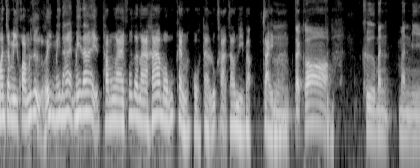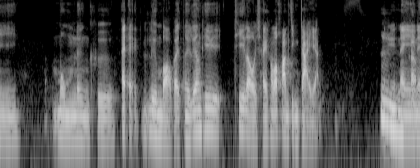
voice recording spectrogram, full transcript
มันจะมีความรู้สึกเฮ้ยไม่ได้ไม่ได้ทำงานโฆษณาห้ามเอาคู่แข่งโอ้แต่ลูกค้าเจ้านี้แบบใจอืมามกแต่ก็คือมันมันมี มุมหนึ่งคือไอ้ไอ้ลืมบอกไปในเรื่องที่ที่เราใช้คำว่าความจริงใจอะอืมในครับ ใน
